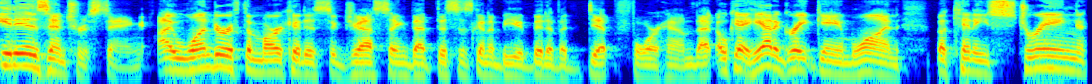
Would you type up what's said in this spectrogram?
It is interesting. I wonder if the market is suggesting that this is going to be a bit of a dip for him. That, okay, he had a great game one, but can he string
